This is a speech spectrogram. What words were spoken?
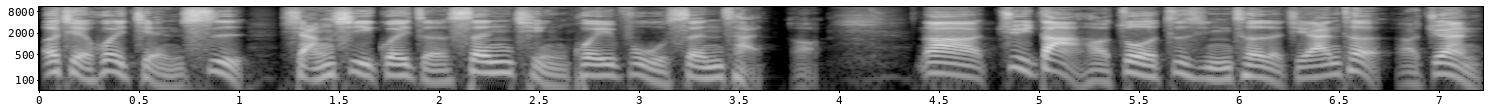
而且会检视详细规则，申请恢复生产啊。那巨大哈做自行车的捷安特啊，Giant，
